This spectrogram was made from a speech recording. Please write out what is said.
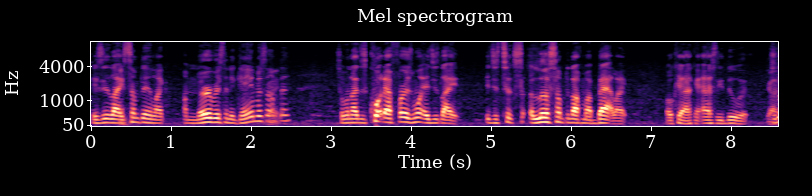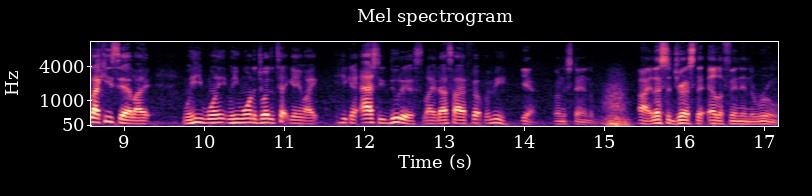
Is it like something like I'm nervous in the game or something? So when I just caught that first one, it just like it just took a little something off my back. Like, okay, I can actually do it. Gotcha. Just like he said, like when he won when he won the Georgia Tech game, like he can actually do this. Like that's how it felt for me. Yeah, understandable. All right, let's address the elephant in the room.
